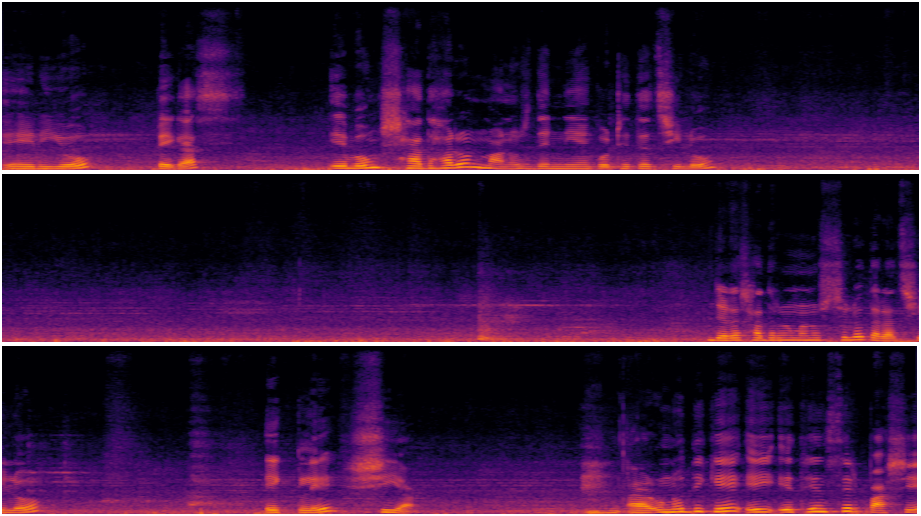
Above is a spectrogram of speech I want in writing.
এরিও পেগাস এবং সাধারণ মানুষদের নিয়ে গঠিত ছিল যারা সাধারণ মানুষ ছিল, তারা ছিল একলেশিয়া। আর অন্যদিকে এই এথেন্সের পাশে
